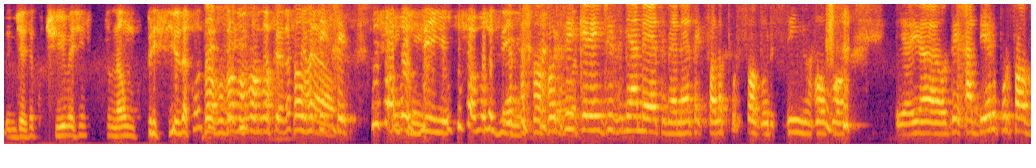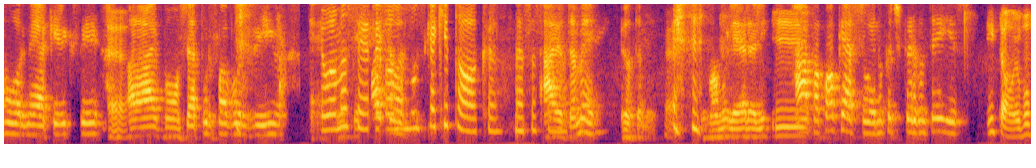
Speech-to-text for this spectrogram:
de executivo, a gente não precisa acontecer. Vamos, vamos, vamos. vamos, vamos ter que ser. Por favorzinho, por favorzinho. É, por favorzinho, que nem diz minha neta. Minha neta que fala, por favorzinho, vovó. E aí é o derradeiro, por favor, né? Aquele que você. É. Ai, bom, se é por favorzinho. eu amo a cena, eu amo a música que toca nessa cena. Ah, eu também. Eu também. É. Uma mulher ali. E... Rafa, qual que é a sua? Eu nunca te perguntei isso. Então, eu vou,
